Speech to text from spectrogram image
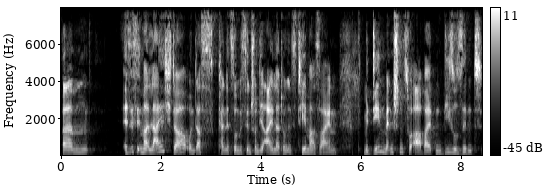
Ähm, es ist immer leichter, und das kann jetzt so ein bisschen schon die Einleitung ins Thema sein, mit den Menschen zu arbeiten, die so sind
